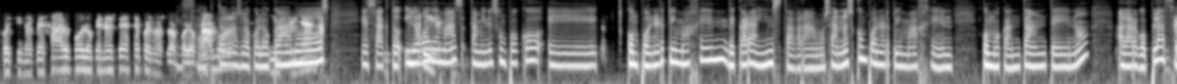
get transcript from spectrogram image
pues si nos deja algo, lo que nos deje, pues nos lo colocamos. Nos lo colocamos, exacto. Y luego además también es un poco eh, componer tu imagen de cara a Instagram, o sea, no es componer tu imagen como cantante, ¿no? A largo plazo,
